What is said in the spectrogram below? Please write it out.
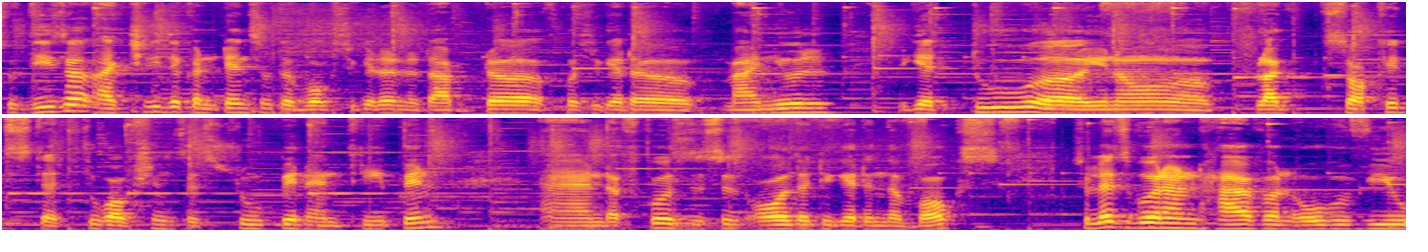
So these are actually the contents of the box. You get an adapter of course you get a manual you get two uh, you know plug sockets that's two options there's two pin and three pin. And of course this is all that you get in the box. So let's go and have an overview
